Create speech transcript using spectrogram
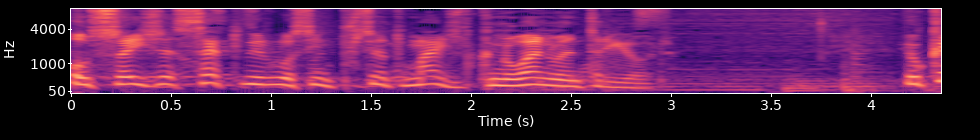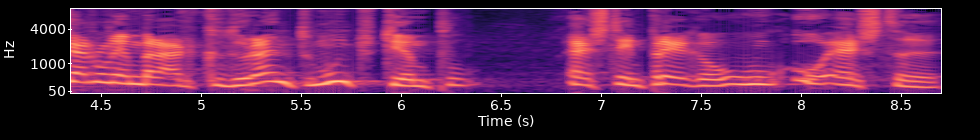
ou seja, 7,5% mais do que no ano anterior. Eu quero lembrar que durante muito tempo esta, emprega, esta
